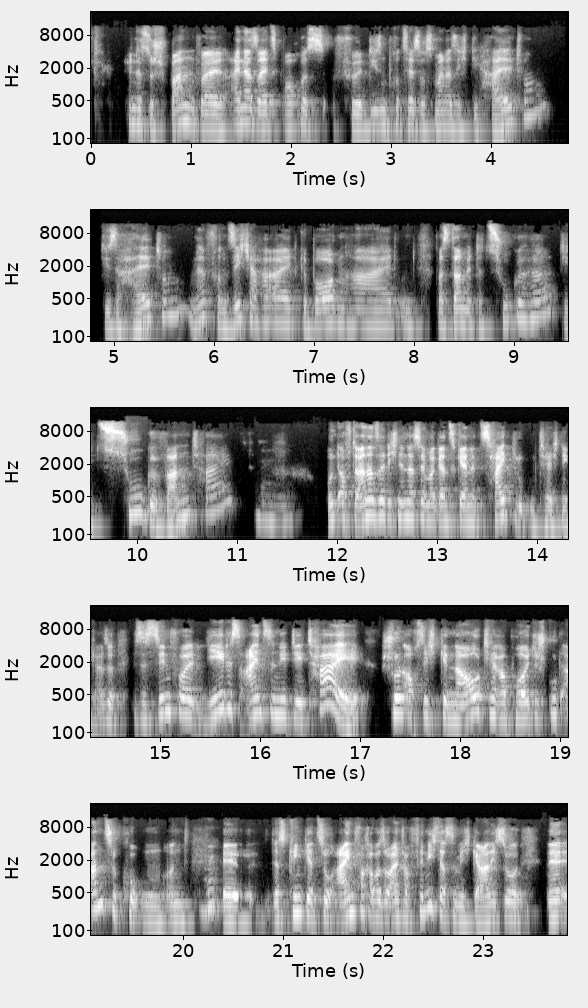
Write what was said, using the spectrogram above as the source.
Ich finde das so spannend, weil einerseits braucht es für diesen Prozess aus meiner Sicht die Haltung, diese Haltung ne, von Sicherheit, Geborgenheit und was damit dazugehört, die Zugewandtheit. Mhm. Und auf der anderen Seite, ich nenne das ja immer ganz gerne Zeitlupentechnik. Also es ist sinnvoll, jedes einzelne Detail schon auch sich genau therapeutisch gut anzugucken. Und mhm. äh, das klingt jetzt so einfach, aber so einfach finde ich das nämlich gar nicht. So, ne,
